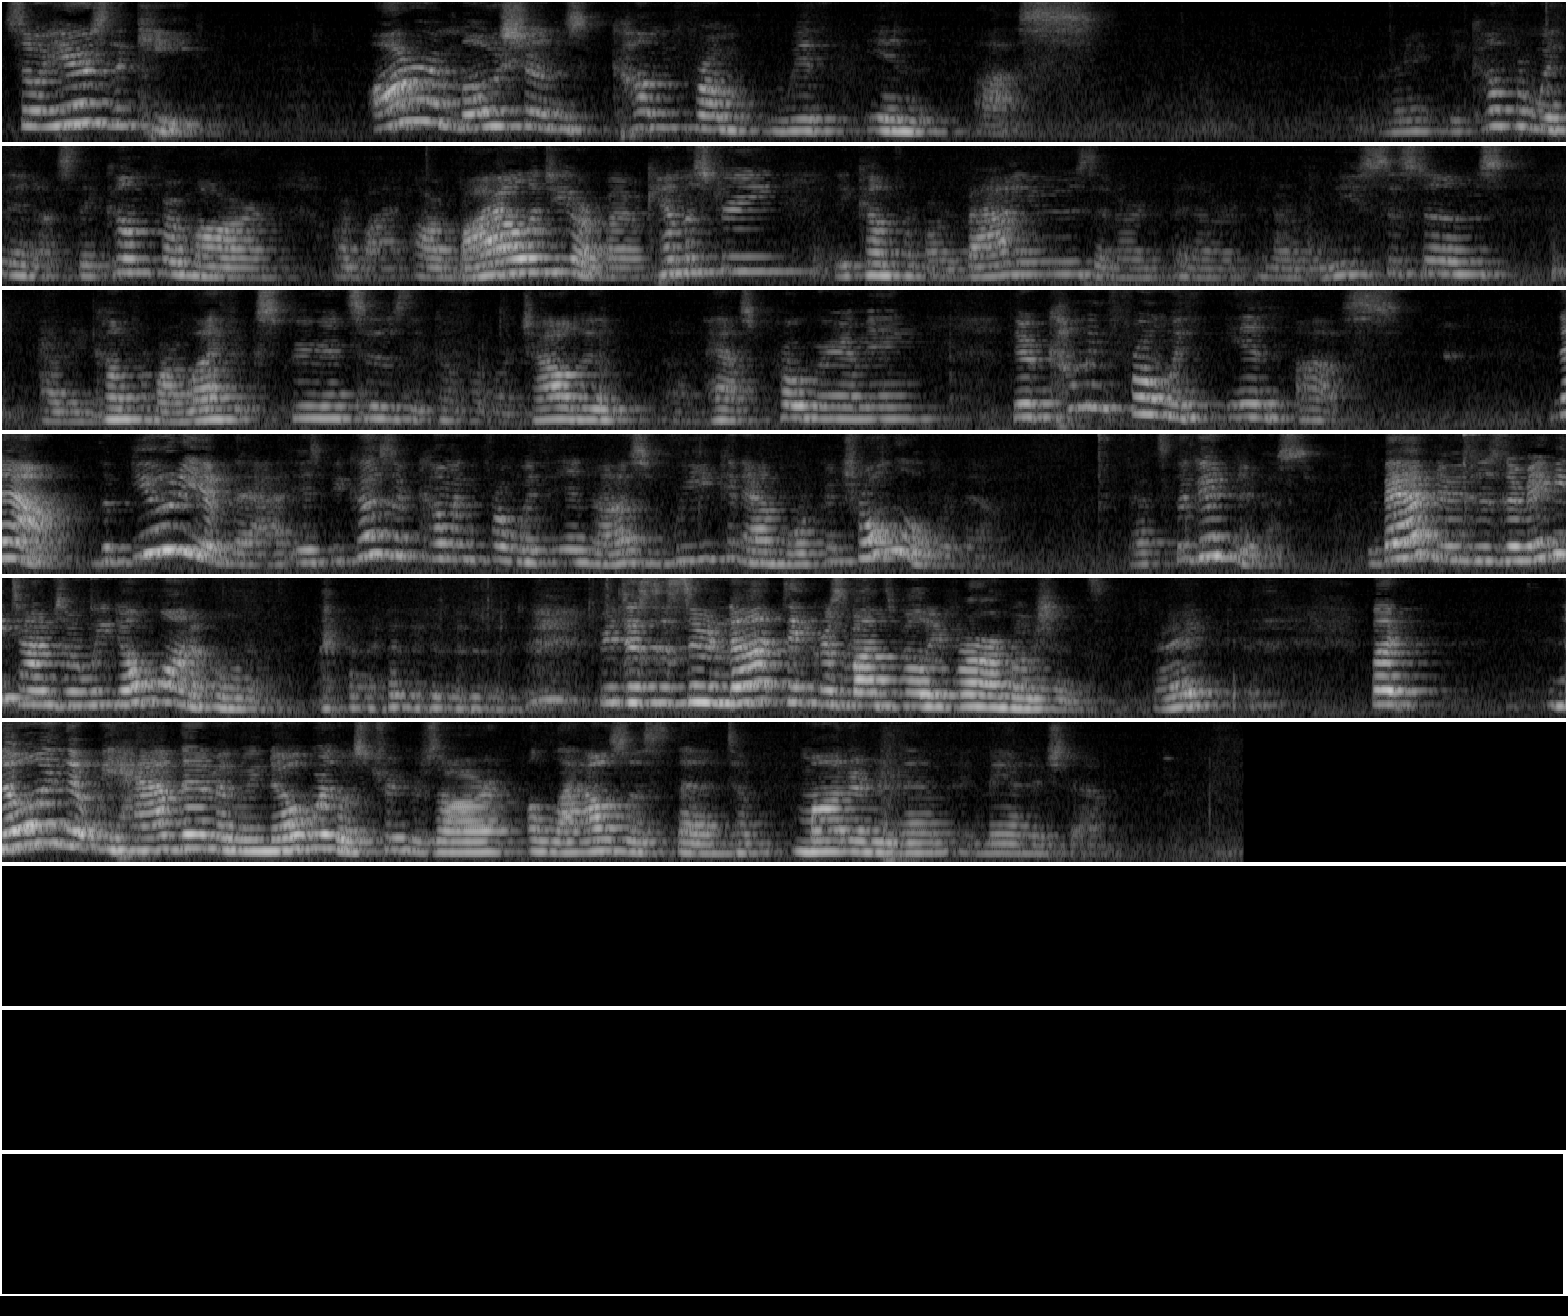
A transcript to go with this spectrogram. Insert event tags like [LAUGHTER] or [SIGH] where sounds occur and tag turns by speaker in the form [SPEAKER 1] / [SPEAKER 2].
[SPEAKER 1] So here's the key. Our emotions come from within us. Right? They come from within us. They come from our, our, bi our biology, our biochemistry. They come from our values and our, and our, and our belief systems. Uh, they come from our life experiences. They come from our childhood, uh, past programming. They're coming from within us. Now, the beauty of that is because they're coming from within us, we can have more control over them. That's the good news. The bad news is there may be times when we don't want to own them. [LAUGHS] we just as soon not take responsibility for our emotions, right? But knowing that we have them and we know where those triggers are allows us then to monitor them and manage them.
